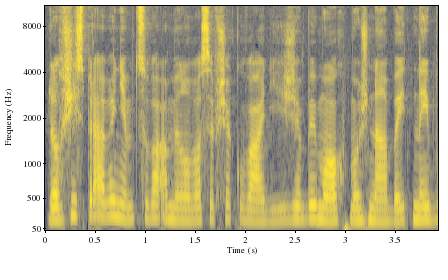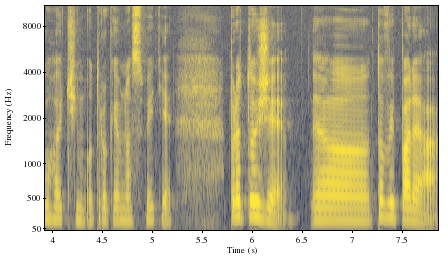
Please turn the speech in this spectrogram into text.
V další zprávě Němcova a Milova se však uvádí, že by mohl možná být nejbohatším otrokem na světě. Protože uh, to vypadá,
